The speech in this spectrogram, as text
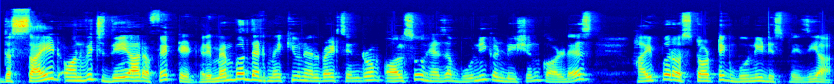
the side on which they are affected, remember that McCune-Albright syndrome also has a bony condition called as hyperostotic bony dysplasia.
